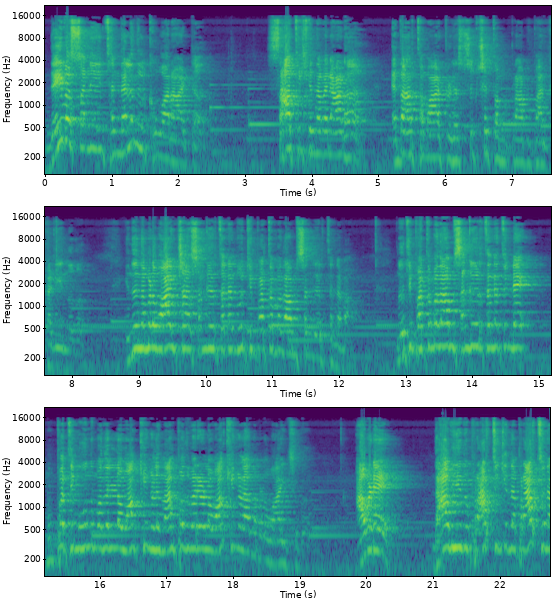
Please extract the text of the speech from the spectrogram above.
ദൈവസന്നിധി നിലനിൽക്കുവാനായിട്ട് സാധിക്കുന്നവനാണ്. യഥാർത്ഥമായിട്ടുള്ള ശിക്ഷിത്വം പ്രാപിപ്പാൻ കഴിയുന്നത്. ഇന്ന് നമ്മൾ വായിച്ച സങ്കീർത്തനം നൂറ്റി പത്തൊമ്പതാം സങ്കീർത്തനമാണ്. നൂറ്റി പത്തൊമ്പതാം സങ്കീർത്തനത്തിന്റെ മുപ്പത്തിമൂന്ന് മുതലുള്ള വാക്യങ്ങൾ നാൽപ്പത് വരെയുള്ള വാക്യങ്ങളാണ് നമ്മൾ വായിച്ചത്. അവിടെ ദാവീദ് പ്രാർത്ഥിക്കുന്ന പ്രാർത്ഥന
